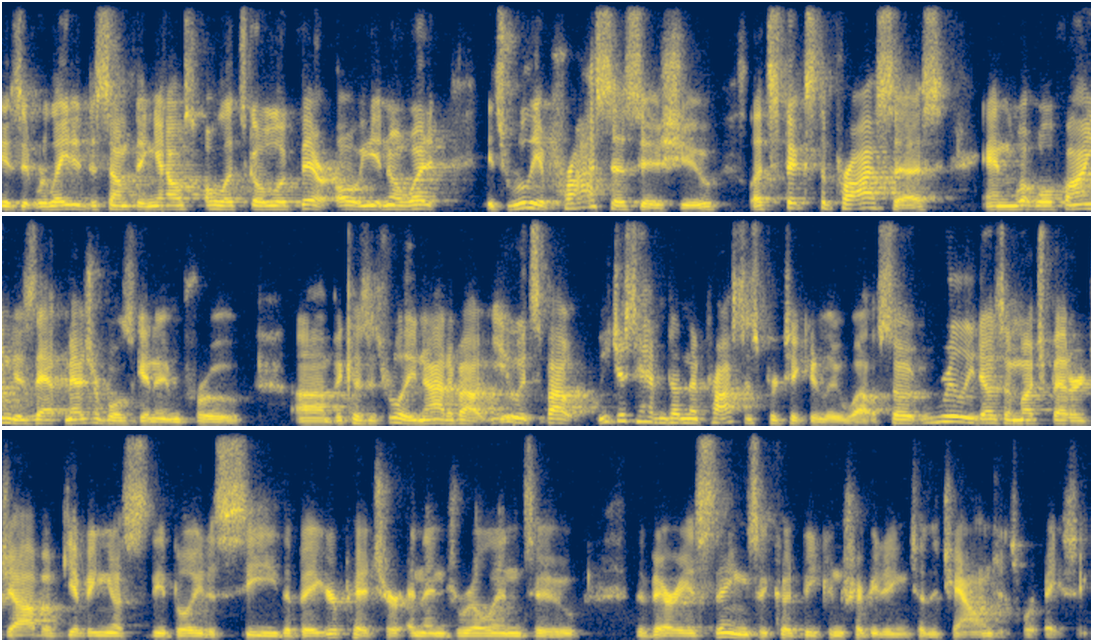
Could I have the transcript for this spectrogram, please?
Is it related to something else? Oh, let's go look there. Oh, you know what? It's really a process issue. Let's fix the process. And what we'll find is that measurable is going to improve uh, because it's really not about you. It's about we just haven't done the process particularly well. So it really does a much better job of giving us the ability to see the bigger picture and then drill into the various things that could be contributing to the challenges we're facing.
